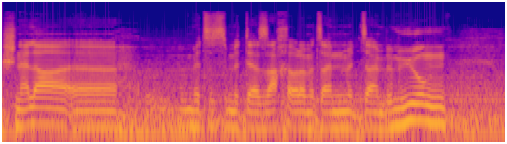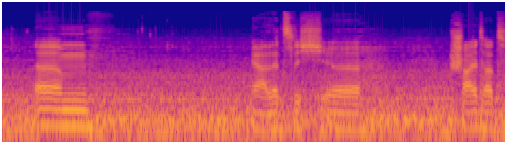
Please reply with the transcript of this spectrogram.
schneller äh, mit, mit der Sache oder mit seinen, mit seinen Bemühungen ähm, ja, letztlich äh, scheitert,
